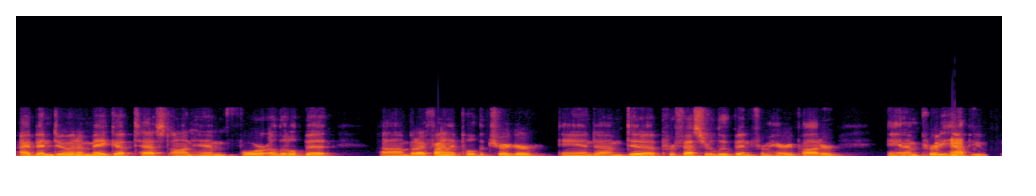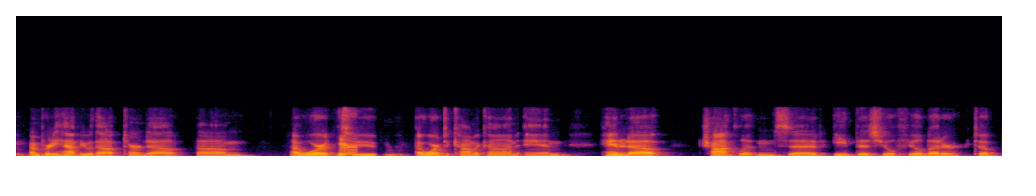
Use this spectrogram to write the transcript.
I've been doing a makeup test on him for a little bit, um, but I finally pulled the trigger and um, did a Professor Lupin from Harry Potter, and I'm pretty happy. I'm pretty happy with how it turned out. Um, I wore it to I wore it to Comic Con and handed out chocolate and said, "Eat this, you'll feel better." To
